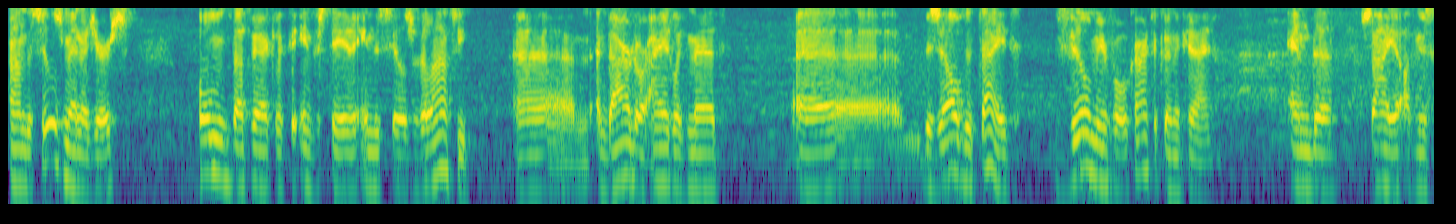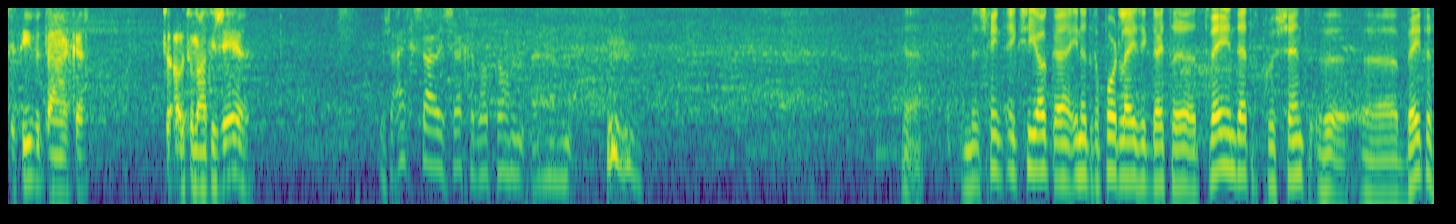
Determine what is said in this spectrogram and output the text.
aan de sales managers om daadwerkelijk te investeren in de salesrelatie. Uh, en daardoor eigenlijk met dezelfde tijd veel meer voor elkaar te kunnen krijgen. En de saaie administratieve taken te automatiseren. Dus eigenlijk zou je zeggen dat dan. Um... ja. Misschien, ik zie ook uh, in het rapport lees ik dat uh, 32% uh, beter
